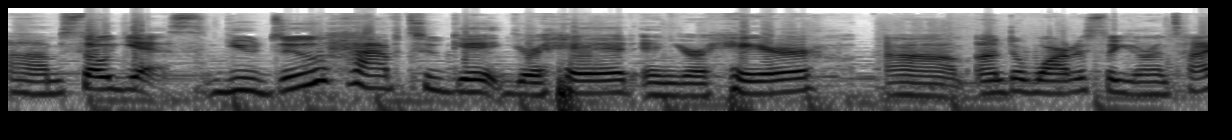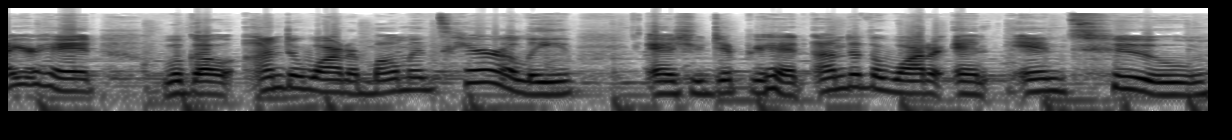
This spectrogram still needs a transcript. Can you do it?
Um, so, yes, you do have to get your head and your hair um, underwater. So your entire head will go underwater momentarily as you dip your head under the water and into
